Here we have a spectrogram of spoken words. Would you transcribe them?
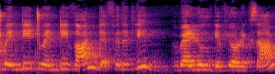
2021 definitely where you'll give your exam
